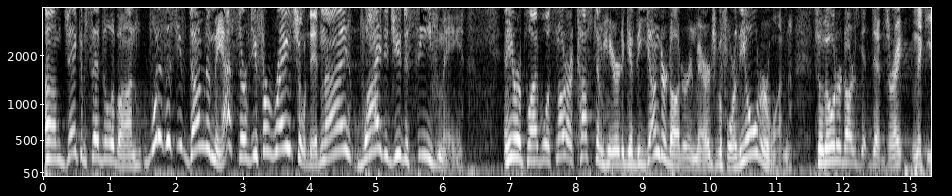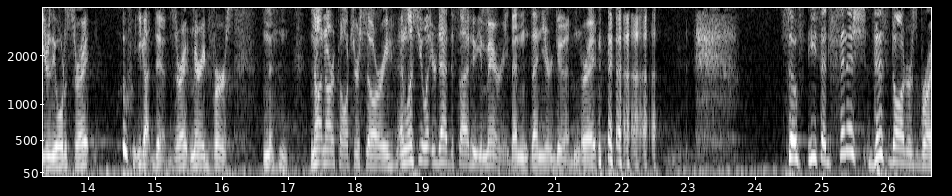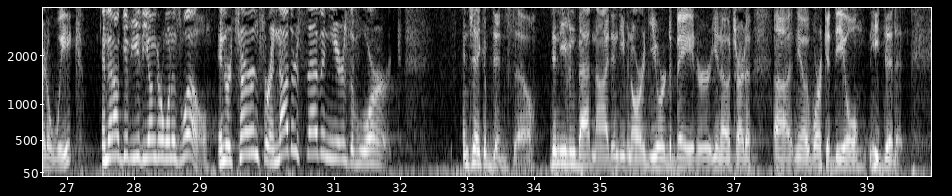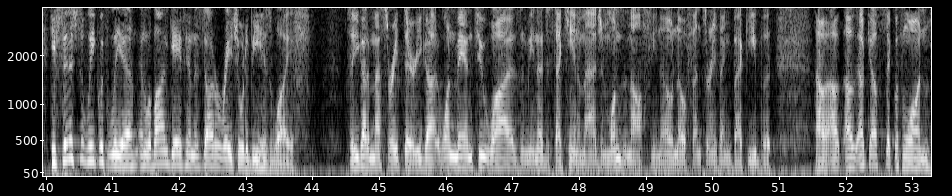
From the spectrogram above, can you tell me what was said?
Um, Jacob said to Laban, What is this you've done to me? I served you for Rachel, didn't I? Why did you deceive me? And he replied, Well, it's not our custom here to give the younger daughter in marriage before the older one. So the older daughters get dibs, right? Nikki, you're the oldest, right? You got dibs, right? Married first. N- not in our culture, sorry. Unless you let your dad decide who you marry, then, then you're good, right? so he said, Finish this daughter's bridal week and then I'll give you the younger one as well, in return for another seven years of work. And Jacob did so. Didn't even bat an eye, didn't even argue or debate or, you know, try to, uh, you know, work a deal. He did it. He finished the week with Leah, and Laban gave him his daughter Rachel to be his wife. So you got a mess right there. You got one man, two wives. I mean, I just I can't imagine. One's enough, you know. No offense or anything, Becky, but I'll, I'll, I'll, I'll stick with one.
